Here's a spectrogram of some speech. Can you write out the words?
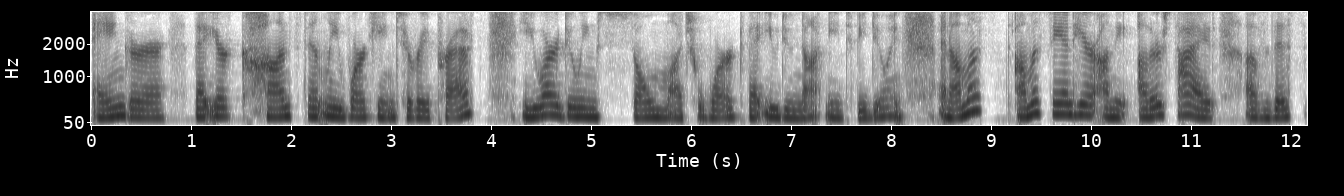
anger that you're constantly working to repress. You are doing so much work that you do not need to be doing. And I'm gonna, stand here on the other side of this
